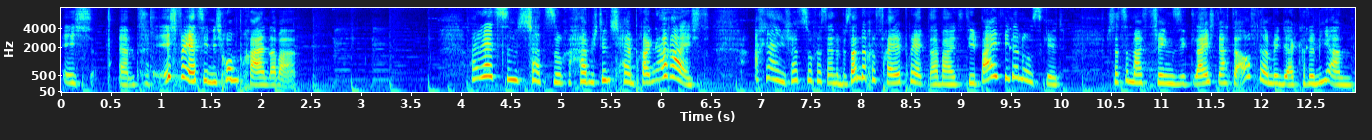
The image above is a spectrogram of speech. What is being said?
Ich, ähm, ich will jetzt hier nicht rumprallen, aber... Bei der letzten Schatzsuche habe ich den Champ-Rang erreicht. Ach ja, die Schatzsuche ist eine besondere freie Projektarbeit, die bald wieder losgeht. Das letzte Mal fingen sie gleich nach der Aufnahme in die Akademie an.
